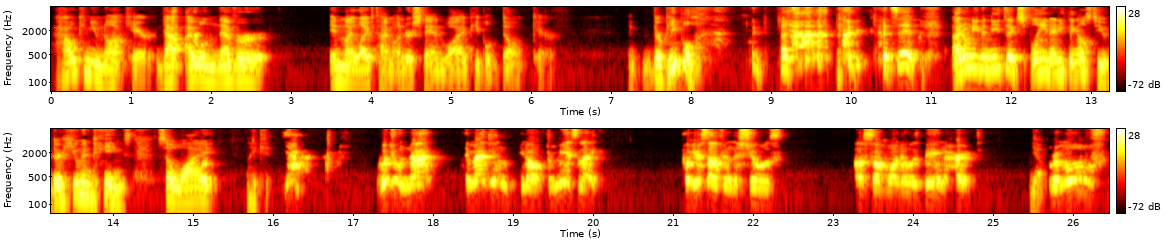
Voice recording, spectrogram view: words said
how can you not care? That I will never, in my lifetime, understand why people don't care. Like, they're people. like that's yeah, that's it. I don't even need to explain anything else to you. They're human beings. So why, like, yeah. Would you not imagine? You know, for me, it's like put yourself in the shoes of someone who is being hurt. Yep. Remove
